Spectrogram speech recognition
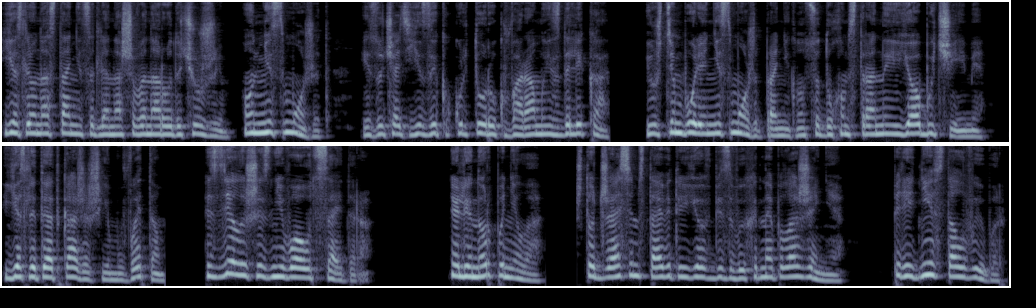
если он останется для нашего народа чужим. Он не сможет изучать язык и культуру Кварама издалека, и уж тем более не сможет проникнуться духом страны и ее обычаями. Если ты откажешь ему в этом, сделаешь из него аутсайдера. Эленор поняла, что Джасим ставит ее в безвыходное положение. Перед ней стал выбор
